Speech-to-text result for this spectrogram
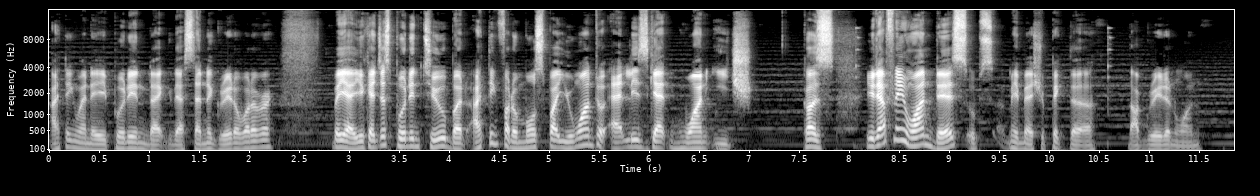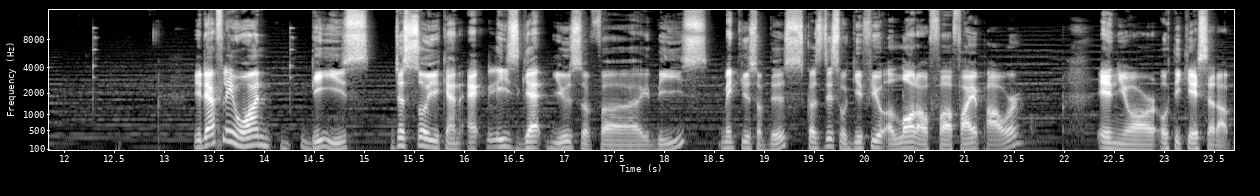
I think when they put in like their standard grid or whatever. But yeah, you can just put in two, but I think for the most part, you want to at least get one each. Because you definitely want this. Oops, maybe I should pick the, the upgraded one. You definitely want these just so you can at least get use of uh, these, make use of this, because this will give you a lot of uh, firepower in your OTK setup.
